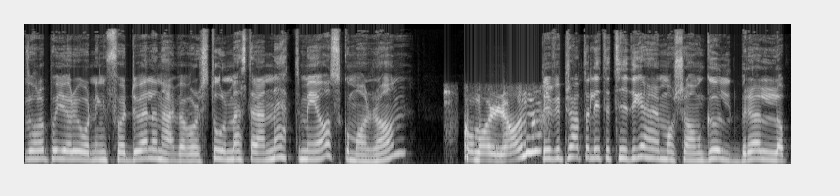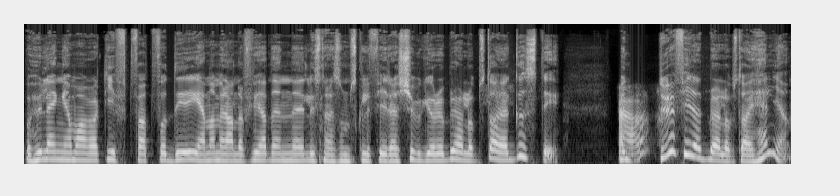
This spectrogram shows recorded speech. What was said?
Vi håller på att göra i ordning för duellen här. Vi har vår stormästare Anette med oss. God morgon. God morgon. Du, vi pratade lite tidigare här i morse om guldbröllop och hur länge man har varit gift för att få det ena med det andra. För vi hade en eh, lyssnare som skulle fira 20-årig bröllopsdag i augusti. Men Ja. du har firat bröllopsdag i helgen.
